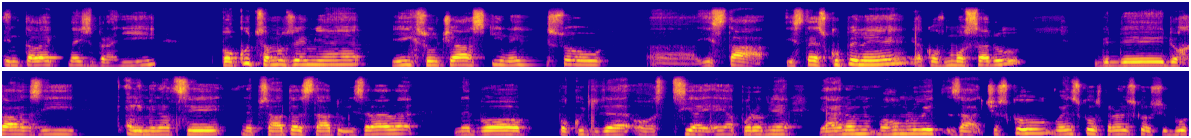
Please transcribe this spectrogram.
intelekt než zbraní, pokud samozřejmě jejich součástí nejsou jistá, jisté skupiny, jako v Mossadu, kdy dochází k eliminaci nepřátel státu Izraele, nebo pokud jde o CIA a podobně. Já jenom mohu mluvit za Českou vojenskou spravodajskou službu.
